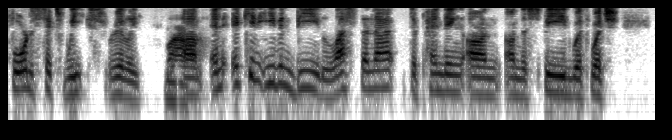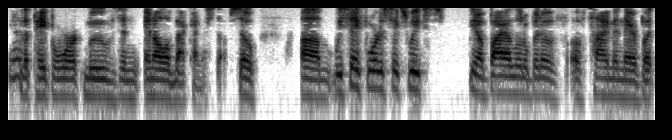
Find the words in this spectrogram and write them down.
four to six weeks, really. Wow. Um, and it can even be less than that, depending on on the speed with which you know the paperwork moves and, and all of that kind of stuff. So um, we say four to six weeks. You know, buy a little bit of, of time in there, but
